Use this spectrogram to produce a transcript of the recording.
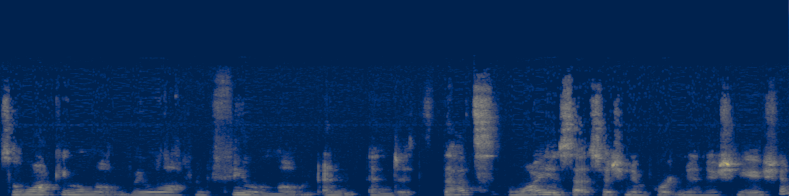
So walking alone, we will often feel alone, and and that's why is that such an important initiation?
